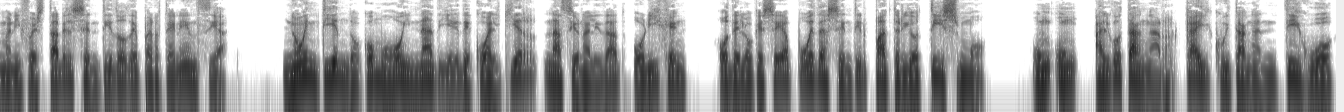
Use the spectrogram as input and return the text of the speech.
manifestar el sentido de pertenencia. No entiendo cómo hoy nadie de cualquier nacionalidad, origen o de lo que sea pueda sentir patriotismo, un, un, algo tan arcaico y tan antiguo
